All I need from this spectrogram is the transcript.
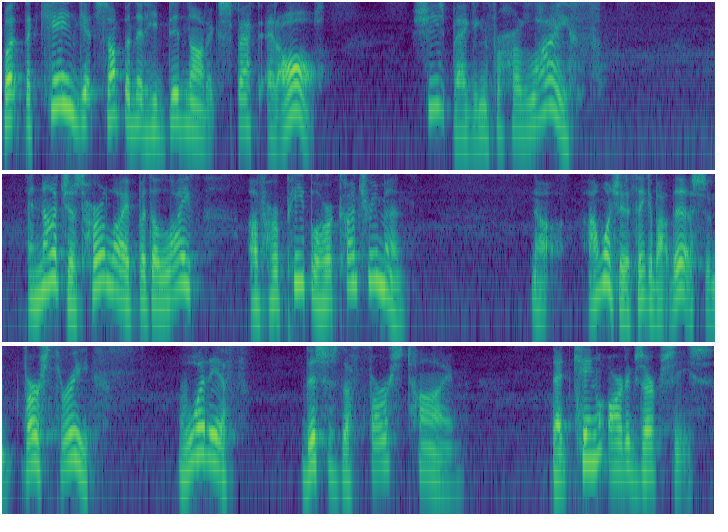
But the king gets something that he did not expect at all. She's begging for her life. And not just her life, but the life of her people, her countrymen. Now, I want you to think about this. In verse 3, what if this is the first time that King Artaxerxes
